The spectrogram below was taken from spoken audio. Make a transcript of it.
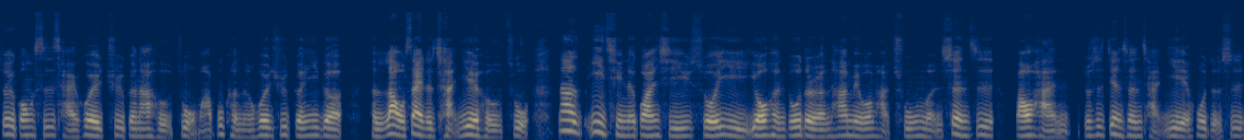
所以公司才会去跟他合作嘛，不可能会去跟一个很落赛的产业合作。那疫情的关系，所以有很多的人他没有办法出门，甚至包含就是健身产业或者是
